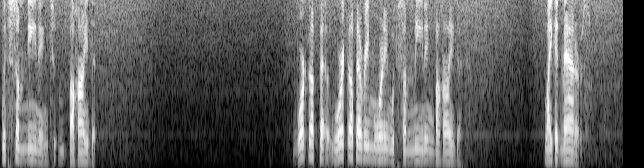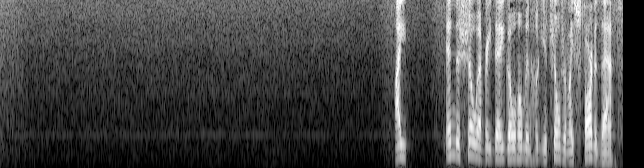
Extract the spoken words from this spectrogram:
with some meaning to, behind it. Work up, work up every morning with some meaning behind it, like it matters. I end the show every day, go home and hug your children. I started that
